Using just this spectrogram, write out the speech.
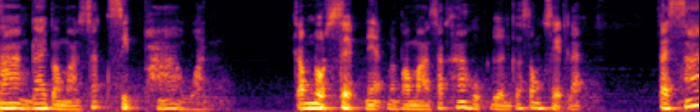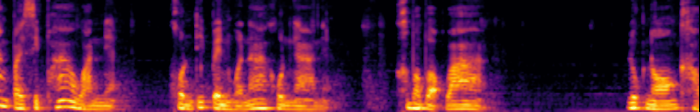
สร้างได้ประมาณสัก 15 วัน กำหนดเสร็จเนี่ยมันประมาณสัก 5-6 เดือนก็ต้องเสร็จแล้ว แต่สร้างไป 15 วันเนี่ยคนที่เป็นหัวหน้าคนงานเนี่ยเขามาบอกว่า ลูกน้องเขา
